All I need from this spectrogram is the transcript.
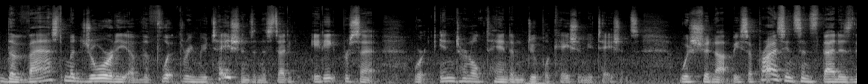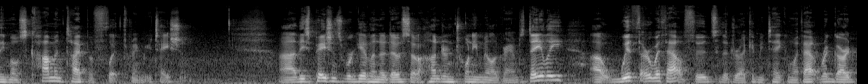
The vast majority of the FLT3 mutations in the study, 88%, were internal tandem duplication mutations, which should not be surprising since that is the most common type of FLT3 mutation. Uh, these patients were given a dose of 120 milligrams daily, uh, with or without food, so the drug can be taken without regard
